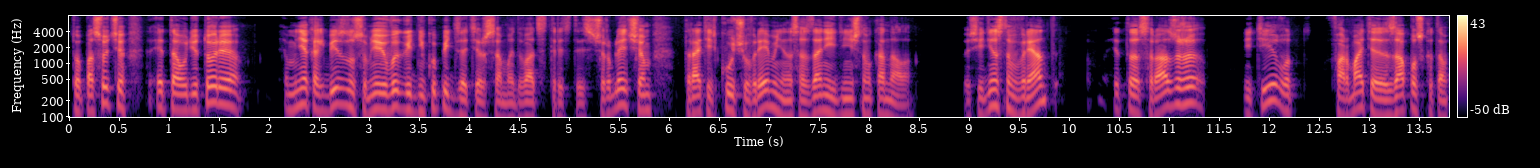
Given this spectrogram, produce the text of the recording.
то, по сути, эта аудитория мне как бизнесу, мне ее выгоднее купить за те же самые 20-30 тысяч рублей, чем тратить кучу времени на создание единичного канала. То есть единственный вариант – это сразу же идти вот в формате запуска там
